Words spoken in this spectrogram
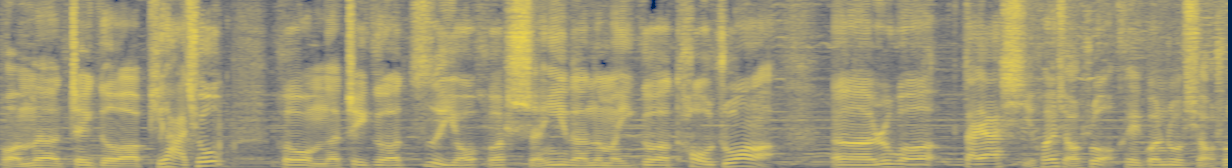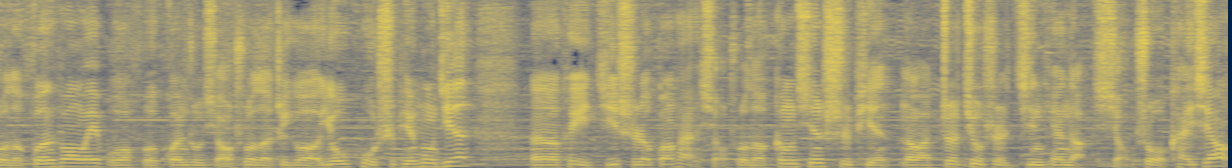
我们的这个皮卡丘。和我们的这个自由和神异的那么一个套装啊，呃，如果大家喜欢小硕，可以关注小硕的官方微博和关注小硕的这个优酷视频空间，呃，可以及时的观看小硕的更新视频。那么这就是今天的小硕开箱。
